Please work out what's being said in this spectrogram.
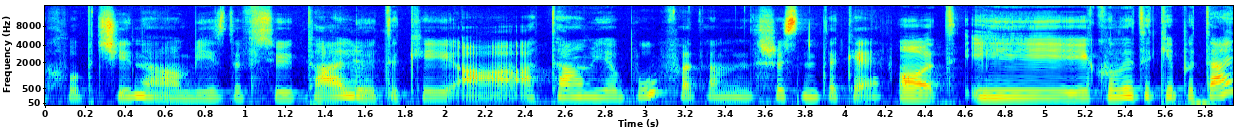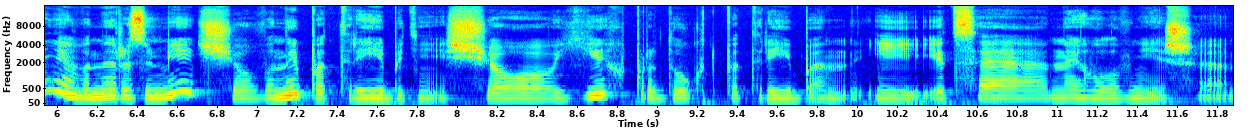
хлопчина об'їздив всю Італію, такий, а а там я був, а там щось не таке. От і, і коли такі питання, вони розуміють, що вони потрібні, що їх продукт потрібен, і, і це найголовніше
